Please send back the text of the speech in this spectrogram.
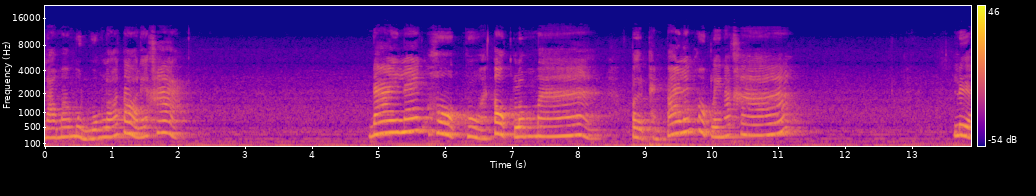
เรามาหมุนวงล้อต่อเลยค่ะ ได้เลขหกหัวตกลงมา เปิดแผ่นป้ายเลขหกเลยนะคะ เหลือ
